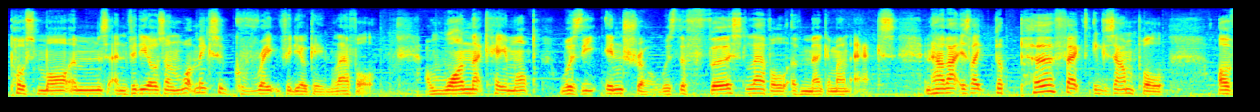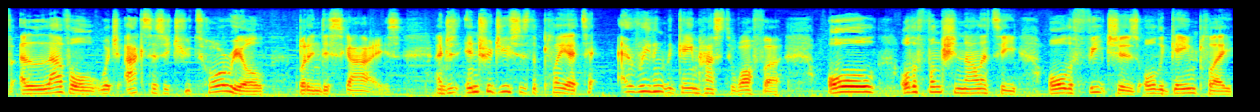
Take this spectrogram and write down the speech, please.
post-mortems and videos on what makes a great video game level. And one that came up was the intro, was the first level of Mega Man X, and how that is like the perfect example of a level which acts as a tutorial but in disguise and just introduces the player to everything the game has to offer. All all the functionality all the features all the gameplay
